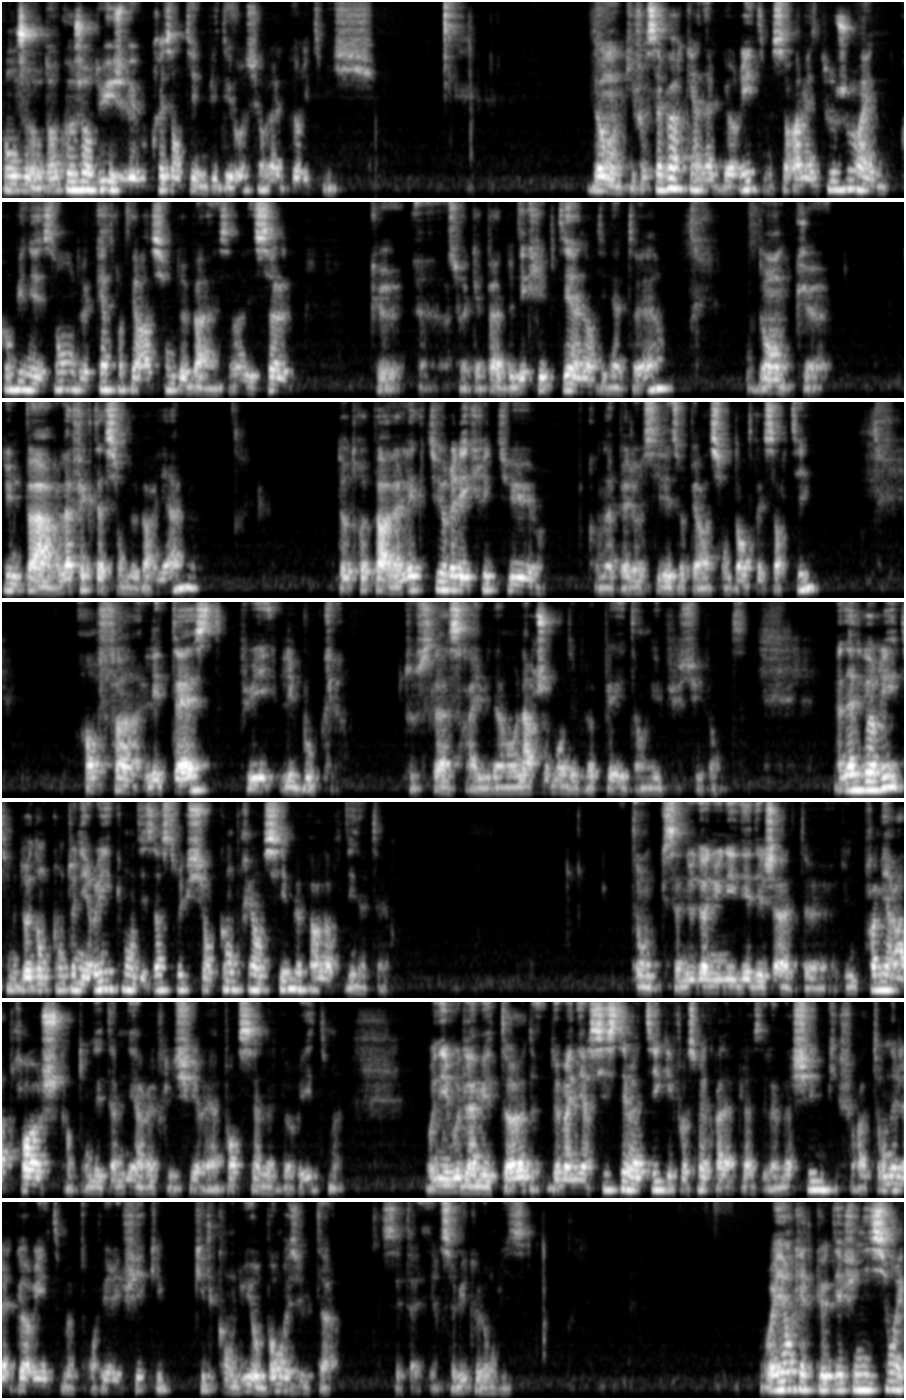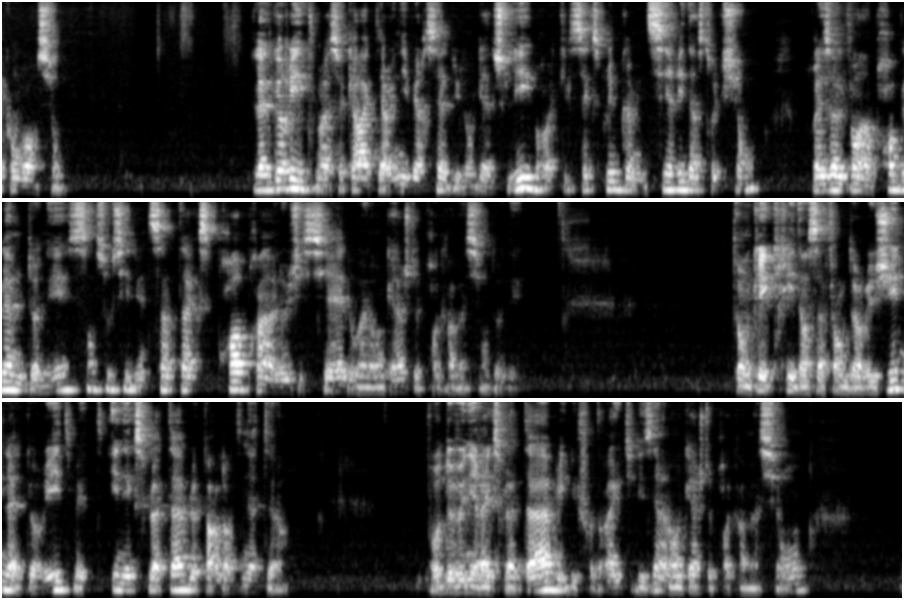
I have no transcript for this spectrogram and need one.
Bonjour, donc aujourd'hui je vais vous présenter une vidéo sur l'algorithmie. Donc il faut savoir qu'un algorithme se ramène toujours à une combinaison de quatre opérations de base, hein, les seules que euh, soit capable de décrypter un ordinateur. Donc euh, d'une part l'affectation de variables, d'autre part la lecture et l'écriture, qu'on appelle aussi les opérations d'entrée-sortie, enfin les tests puis les boucles. Tout cela sera évidemment largement développé dans les vues suivantes. Un algorithme doit donc contenir uniquement des instructions compréhensibles par l'ordinateur. Donc ça nous donne une idée déjà d'une première approche quand on est amené à réfléchir et à penser un algorithme. Au niveau de la méthode, de manière systématique, il faut se mettre à la place de la machine qui fera tourner l'algorithme pour vérifier qu'il conduit au bon résultat c'est-à-dire celui que l'on vise. Voyons quelques définitions et conventions. L'algorithme a ce caractère universel du langage libre qu'il s'exprime comme une série d'instructions résolvant un problème donné sans souci d'une syntaxe propre à un logiciel ou un langage de programmation donné. Donc écrit dans sa forme d'origine, l'algorithme est inexploitable par l'ordinateur. Pour devenir exploitable, il lui faudra utiliser un langage de programmation.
